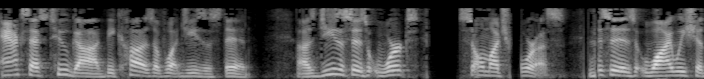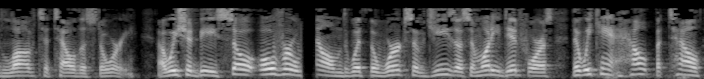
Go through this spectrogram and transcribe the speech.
access to God because of what Jesus did. Uh, Jesus' works so much for us. This is why we should love to tell the story. Uh, we should be so overwhelmed with the works of Jesus and what He did for us that we can't help but tell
